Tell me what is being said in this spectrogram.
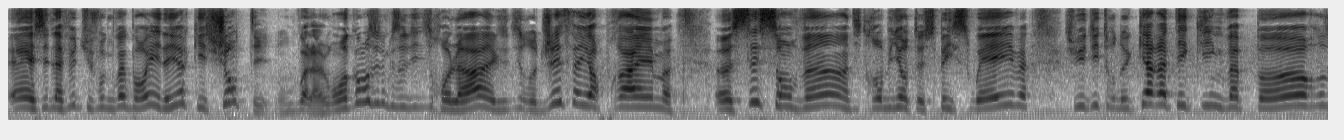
et c'est de la du funk vapor wave, et d'ailleurs qui est chantée. Donc voilà, on va commencer donc ce titre-là, avec le titre Jetfire Prime euh, C120, un titre ambiante Space Wave, suivi du titre de Karate King Vapors,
